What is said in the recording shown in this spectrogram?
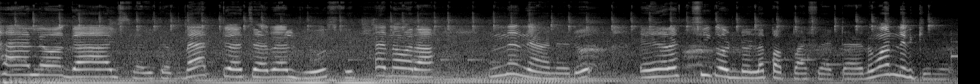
Hello guys welcome back to channel views with Anora ഇന്ന് ഞാനൊരു ഇറച്ചി കൊണ്ടുള്ള പപ്പാസായിട്ടാണ് വന്നിരിക്കുന്നത്.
